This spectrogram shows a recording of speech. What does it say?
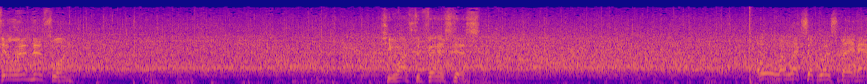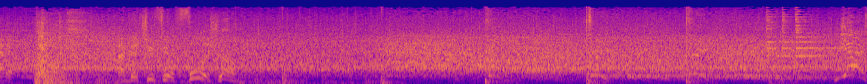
Still in this one. She wants to finish this. Oh, Alexa Bliss may have it. I bet you feel foolish. Oh. Yes!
